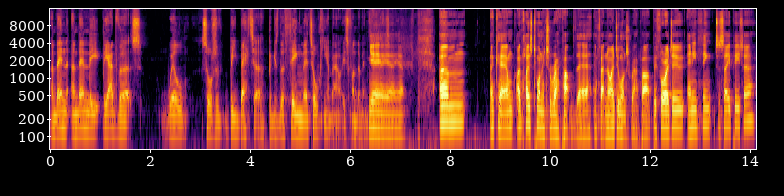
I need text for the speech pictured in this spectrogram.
and then and then the the adverts will sort of be better because the thing they're talking about is fundamentally Yeah, better. yeah, yeah, yeah. Um, okay, I'm, I'm close to wanting to wrap up there. In fact, no, I do want to wrap up. Before I do, anything to say, Peter?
